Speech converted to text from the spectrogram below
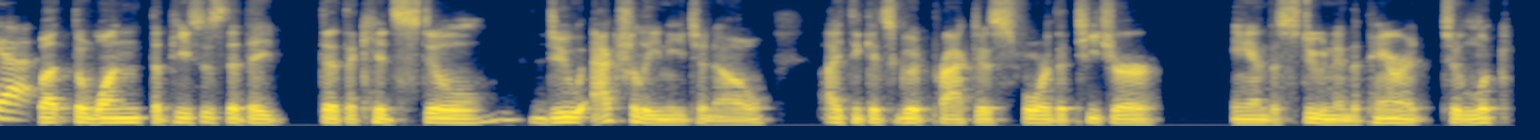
Yeah. But the one the pieces that they that the kids still do actually need to know, I think it's good practice for the teacher and the student and the parent to look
